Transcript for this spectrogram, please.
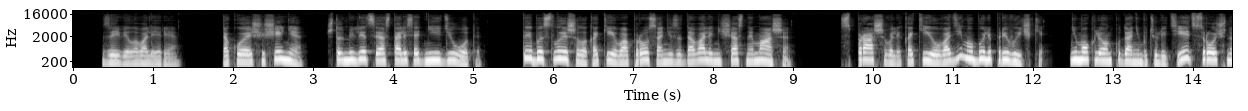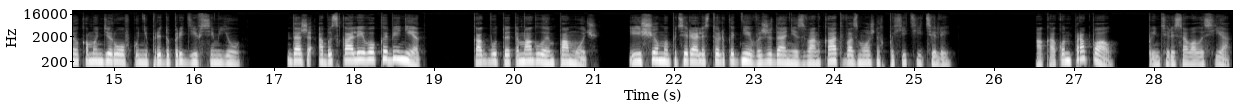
— заявила Валерия. «Такое ощущение, что в милиции остались одни идиоты. Ты бы слышала, какие вопросы они задавали несчастной Маше. Спрашивали, какие у Вадима были привычки. Не мог ли он куда-нибудь улететь в срочную командировку, не предупредив семью. Даже обыскали его кабинет, как будто это могло им помочь. И еще мы потеряли столько дней в ожидании звонка от возможных похитителей. «А как он пропал?» – поинтересовалась я.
